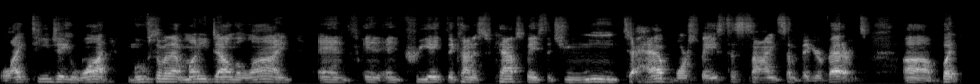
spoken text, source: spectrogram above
like TJ Watt, move some of that money down the line and, and, and create the kind of cap space that you need to have more space to sign some bigger veterans. Uh, but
